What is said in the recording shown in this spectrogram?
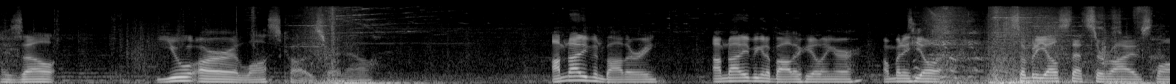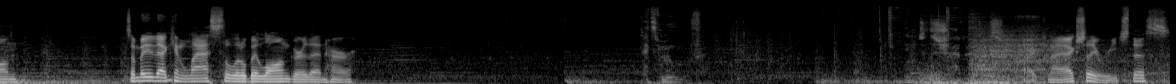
Lae'zel, you are a lost cause right now. I'm not even bothering. I'm not even gonna bother healing her. I'm gonna heal somebody else that survives long. Somebody that can last a little bit longer than her. Can I actually reach this?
